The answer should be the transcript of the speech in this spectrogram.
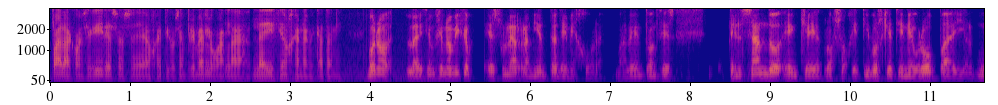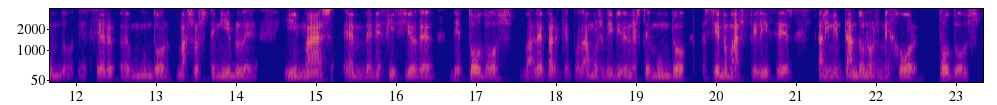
para conseguir esos eh, objetivos? En primer lugar, la, edición genómica, Tony. Bueno, la edición genómica es una herramienta de mejora, ¿vale? Entonces, pensando en que los objetivos que tiene Europa y el mundo, de ser un mundo más sostenible y más en beneficio de, todos, ¿vale? Para que podamos vivir en este mundo siendo más felices, alimentándonos mejor todos.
